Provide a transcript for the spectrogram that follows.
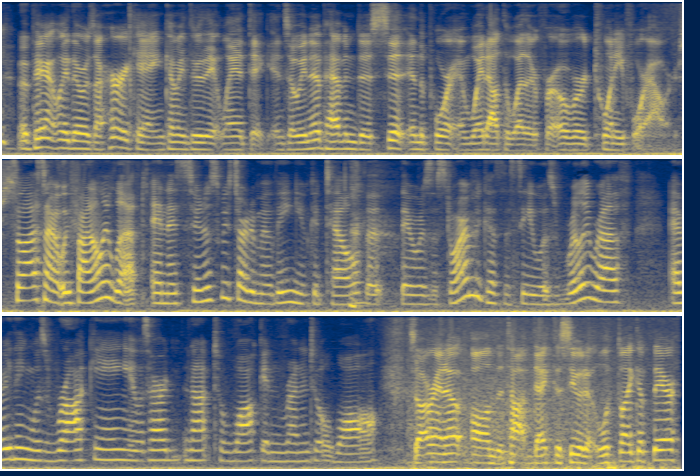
Apparently, there was a hurricane coming through the Atlantic, and so we ended up having to sit in the port and wait out the weather for over 24 hours. So last night we finally left, and as soon as we started moving, you could tell that there was a storm because the sea was really rough. Everything was rocking. It was hard not to walk and run into a wall. So I ran out on the top deck to see what it looked like up there,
